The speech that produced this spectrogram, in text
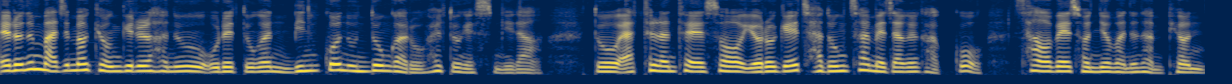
에런은 마지막 경기를 한 후 오랫동안 민권 운동가로 활동했습니다. 또 애틀란타에서 여러 개의 자동차 매장을 갖고 사업에 전념하는 한편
